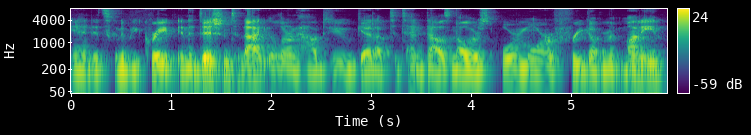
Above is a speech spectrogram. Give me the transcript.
and it's going to be great. In addition to that, you'll learn how to get up to $10,000 or more free government money.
